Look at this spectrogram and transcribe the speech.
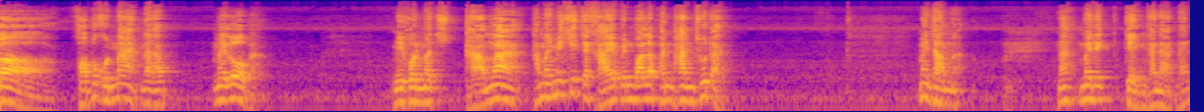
ก็ขอบพระคุณมากนะครับ ไม่โลภอะ มีคนมาถามว่าทำไมไม่คิดจะขายเป็นวันละพันๆชุดอะ ไม่ทำอะนะไม่ได้เก่งขนาดนั้น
